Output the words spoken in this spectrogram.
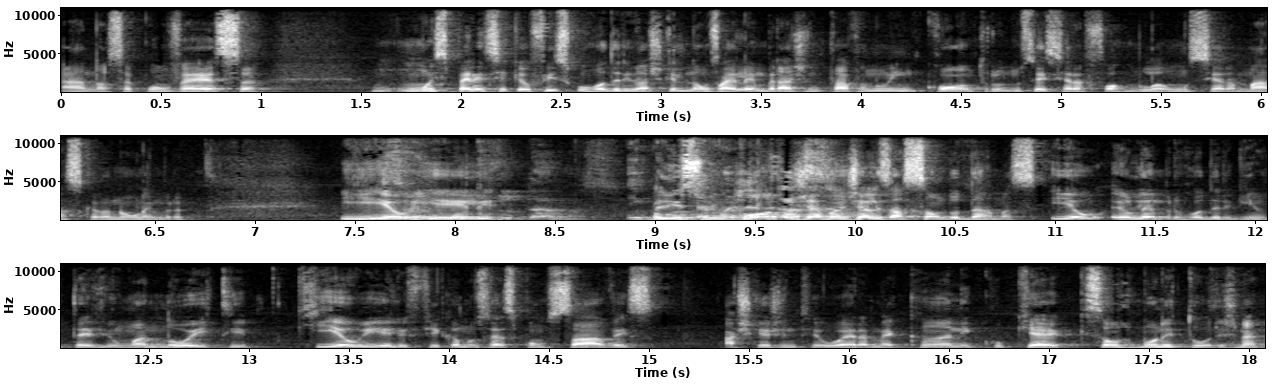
a nossa conversa. Um- Uma experiência que eu fiz com o Rodrigo, acho que ele não vai lembrar. A gente estava num encontro, não sei se era Fórmula 1, se era máscara, não lembro. E eu e ele. Isso, um encontro de evangelização do Damas. E eu, eu lembro, Rodriguinho, teve uma noite que eu e ele ficamos responsáveis. Acho que a gente, eu era mecânico, que, é, que são os monitores, né?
